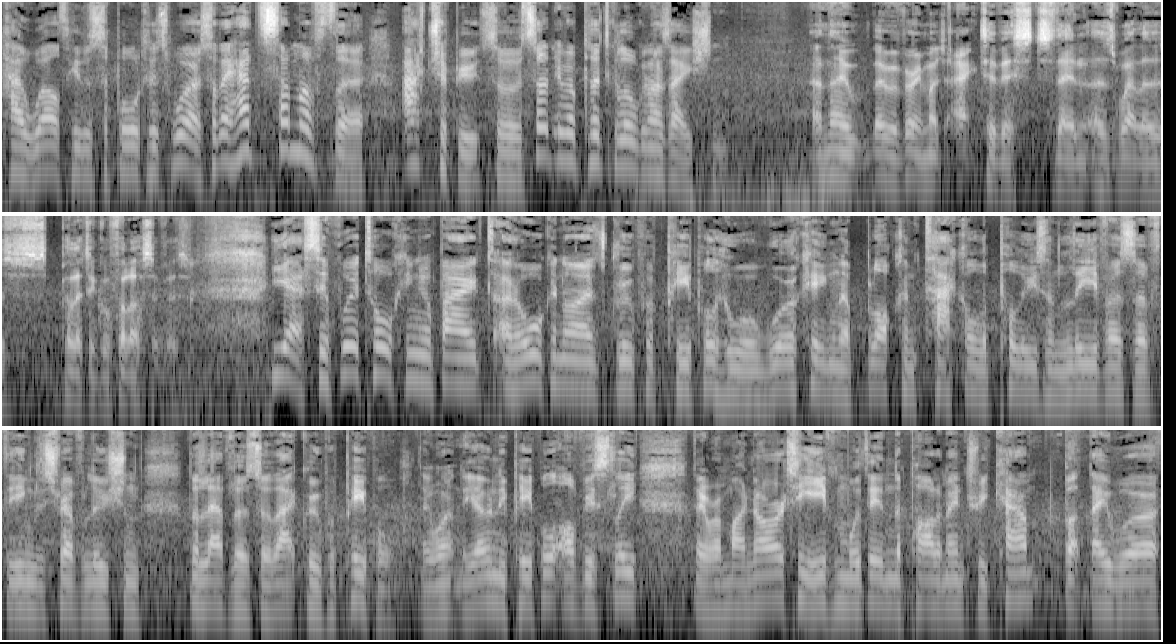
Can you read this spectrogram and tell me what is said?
how wealthy the supporters were. So they had some of the attributes of certainly of a political organisation. And they, they were very much activists then, as well as political philosophers. Yes, if we're talking about an organised group of people who were working the block and tackle, the pulleys and levers of the English Revolution, the Levellers are that group of people. They weren't the only people, obviously. They were a minority even within the parliamentary camp, but they were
